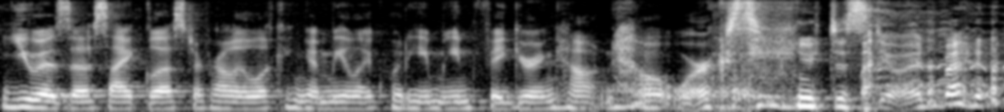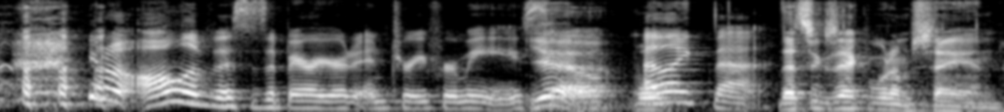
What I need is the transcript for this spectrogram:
You as a cyclist are probably looking at me like, what do you mean figuring out how it works? you just do it. But you know, all of this is a barrier to entry for me. So Yeah, well- I like that. That's exactly what I'm saying.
